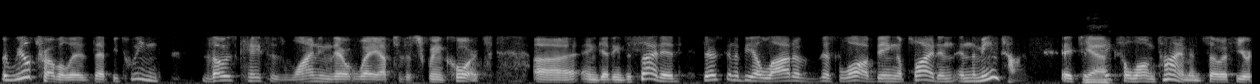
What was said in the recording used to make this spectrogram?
The real trouble is that between those cases winding their way up to the Supreme Court uh, and getting decided, there's going to be a lot of this law being applied in, in the meantime. It just Yeah. takes a long time. And so if you're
